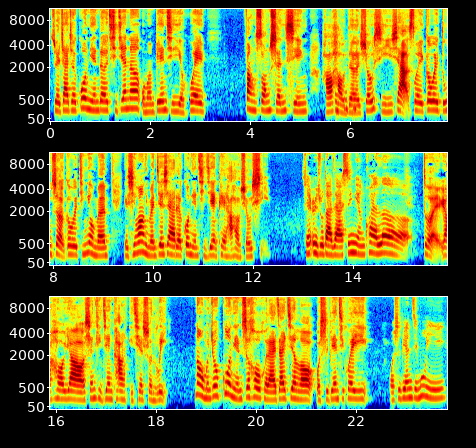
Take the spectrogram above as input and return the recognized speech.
所以在这过年的期间呢，我们编辑也会。放松身心，好好的 休息一下。所以各位读者、各位听友们，也希望你们接下来的过年期间可以好好休息。先预祝大家新年快乐，对，然后要身体健康，一切顺利。那我们就过年之后回来再见喽。我是编辑惠仪，我是编辑木仪，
